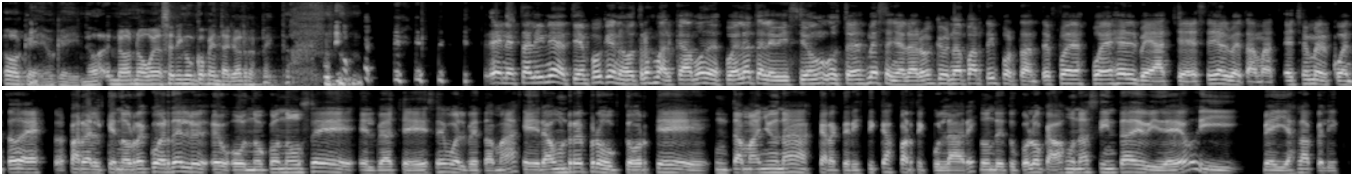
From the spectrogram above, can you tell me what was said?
Ok, ok. No, no, no voy a hacer ningún comentario al respecto. en esta línea de tiempo que nosotros marcamos después de la televisión, ustedes me señalaron que una parte importante fue después el VHS y el Betamax. Écheme el cuento de esto. Para el que no recuerde eh, o no conoce el VHS o el Betamax, era un reproductor que un tamaño y unas características particulares donde tú colocabas una cinta de video y veías la película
